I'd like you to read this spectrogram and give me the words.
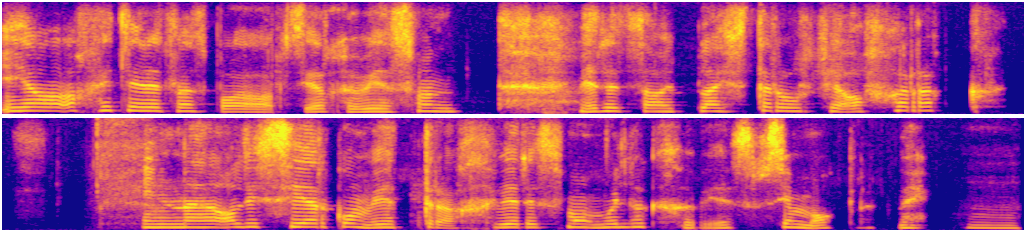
Ja, ag weet jy, dit was baie hartseer geweest want weet dit daai pleister word jy afgeruk. En uh, al die seer kom weer terug. Weer is maar moeilik geweest, was nie maklik nie. Hmm.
